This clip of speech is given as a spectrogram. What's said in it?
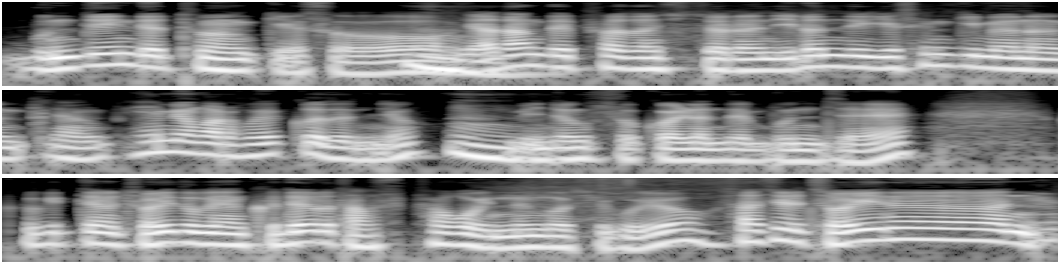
문재인 대통령께서 음. 야당 대표하던 시절은 이런 얘기 생기면은 그냥 해명하라고 했거든요. 음. 민정수석 관련된 문제. 그렇기 때문에 저희도 그냥 그대로 답습하고 있는 것이고요. 사실 저희는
